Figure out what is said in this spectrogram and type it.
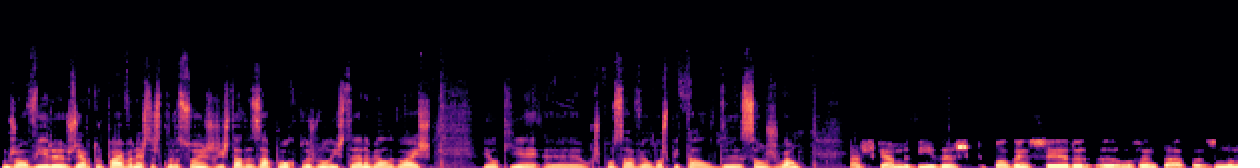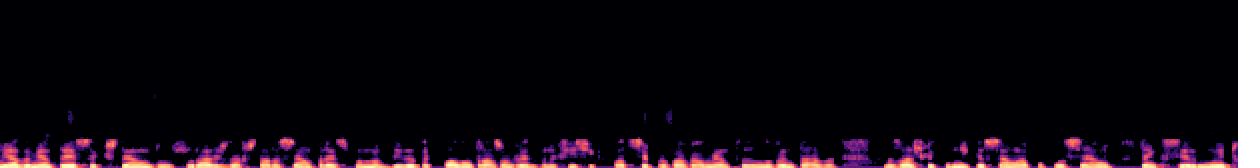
Vamos já ouvir Artur Paiva nestas declarações registadas há pouco pela jornalista Ana Bela Góis, ele que é eh, o responsável do Hospital de São João. Acho que há medidas que podem ser eh, levantadas, nomeadamente essa questão dos horários da restauração, parece-me uma medida da qual não traz um grande benefício e que pode ser provavelmente levantada. Mas acho que a comunicação à população tem que ser muito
